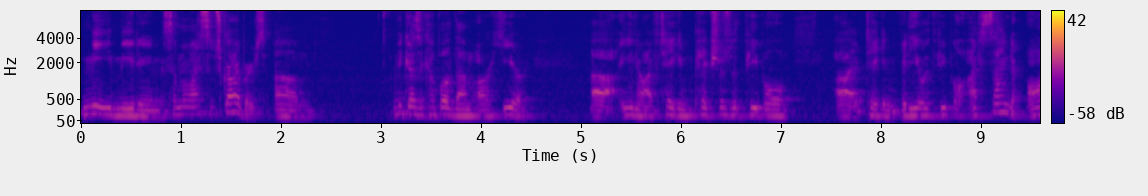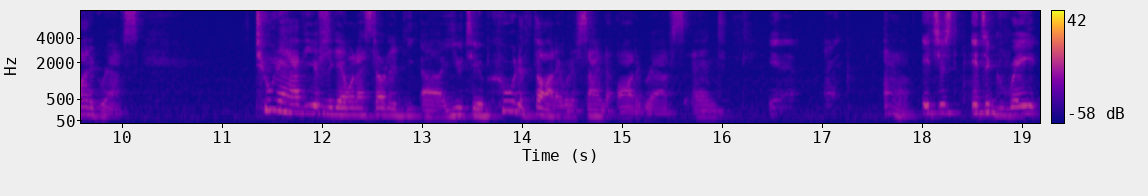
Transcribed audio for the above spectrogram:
me meeting some of my subscribers. Um, because a couple of them are here. Uh, you know, I've taken pictures with people, I've taken video with people, I've signed autographs two and a half years ago when I started uh, YouTube, who would have thought I would have signed autographs? And yeah, I, I don't know. It's just it's a great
